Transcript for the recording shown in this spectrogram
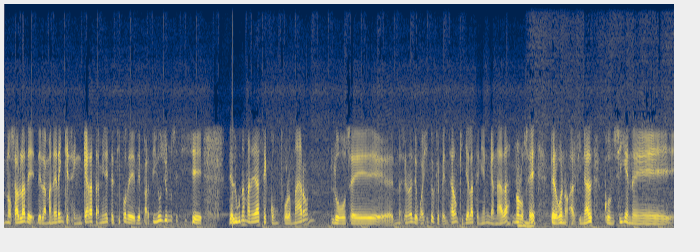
nos habla de, de, la manera en que se encara también este tipo de, de partidos. Yo no sé si se de alguna manera se conformaron los eh, nacionales de Washington que pensaron que ya la tenían ganada, no lo sé, pero bueno, al final consiguen eh,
